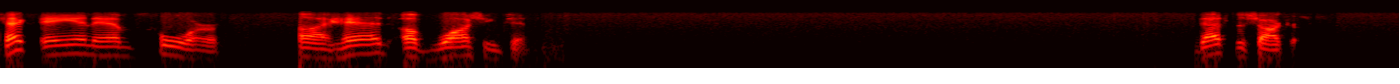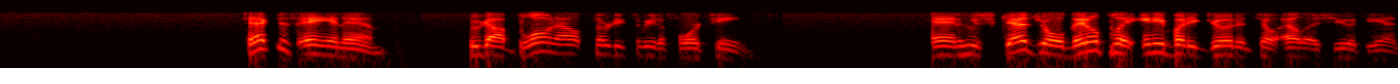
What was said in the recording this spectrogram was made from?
Tech A&M four, ahead of Washington. That's the shocker. Texas A&M, who got blown out 33 to 14 and whose schedule they don't play anybody good until LSU at the end.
